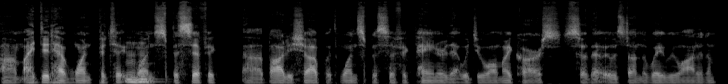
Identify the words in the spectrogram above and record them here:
Um, I did have one particular mm-hmm. one specific uh, body shop with one specific painter that would do all my cars, so that it was done the way we wanted them.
